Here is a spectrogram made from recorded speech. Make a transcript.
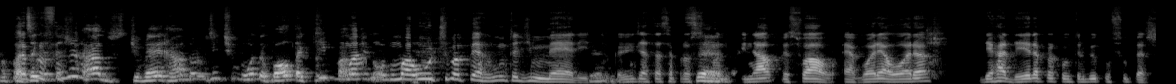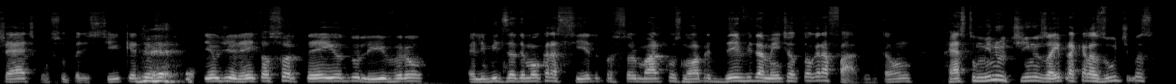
Mas pode ser que eu esteja errado. Se estiver errado, a gente muda, volta aqui e fala uma, de novo. Uma última pergunta de mérito, é. que a gente já está se aproximando do final. Pessoal, é, agora é a hora derradeira para contribuir com o Super Chat, com o Super Sticker, é. e o direito ao sorteio do livro é, Limites da Democracia, do professor Marcos Nobre, devidamente autografado. Então, restam minutinhos aí para aquelas últimas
